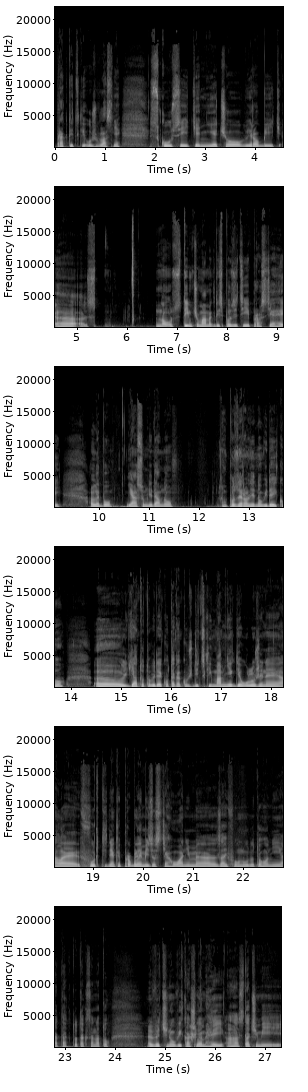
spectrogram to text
prakticky už vlastne skúsiť niečo vyrobiť uh, s no s tým, čo máme k dispozícii proste, hej. Lebo ja som nedávno pozeral jedno videjko, Uh, ja toto videjko tak ako vždycky mám niekde uložené, ale furt nejaké problémy so stiahovaním uh, z iPhoneu do toho nie a takto, tak sa na to väčšinou vykašlem, hej, a stačí mi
